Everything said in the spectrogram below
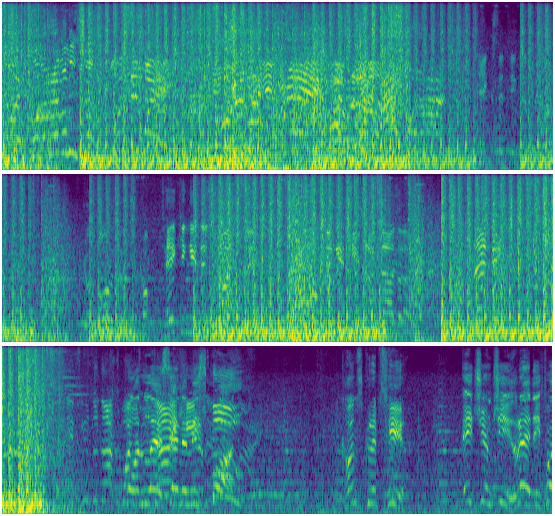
Time for a revolution! Exiting the building. Your orders come. Taking it is one thing. Moving it is another. Ready! If you do not want One to less die enemy here, squad. move! Here. HMG ready for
